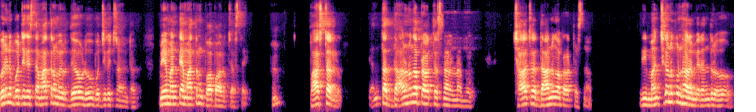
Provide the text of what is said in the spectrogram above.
గొర్రెని బొజ్జగిస్తే మాత్రం మీరు దేవుడు బొజ్జగిచ్చినాడు అంటారు మేమంటే మాత్రం కోపాలు వచ్చేస్తాయి. పాస్టర్లు ఎంత దారుణంగా ప్రవర్తిస్తున్నారన్నారు మీరు. చాలా చాలా దారుణంగా ప్రవర్తిస్తున్నారు. ఇది మంచిగా అనుకున్నారు మీరందరూ?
